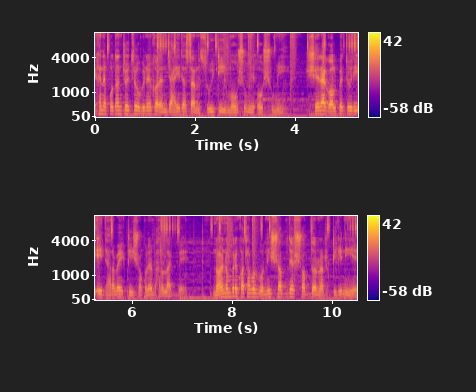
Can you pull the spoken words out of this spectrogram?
এখানে প্রধান চরিত্রে অভিনয় করেন জাহিদ হাসান, সুইটি, মৌসুমি ও সুমি। সেরা গল্পে তৈরি এই ধারাবাহিকটি সকলের ভালো লাগবে। নয় নম্বরে কথা বলব নিঃশব্দের শব্দ নাটকটিকে নিয়ে,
